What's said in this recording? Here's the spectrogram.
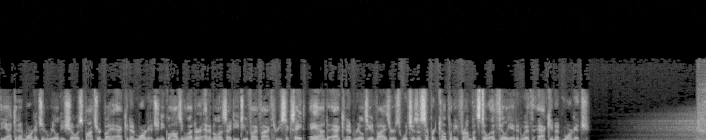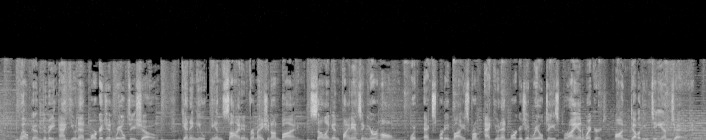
The AccuNet Mortgage and Realty Show is sponsored by AccuNet Mortgage, an equal housing lender, NMLS ID 255368, and AccuNet Realty Advisors, which is a separate company from but still affiliated with AccuNet Mortgage. Welcome to the AccuNet Mortgage and Realty Show, getting you inside information on buying, selling, and financing your home with expert advice from AccuNet Mortgage and Realty's Brian Wickert on WTMJ.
